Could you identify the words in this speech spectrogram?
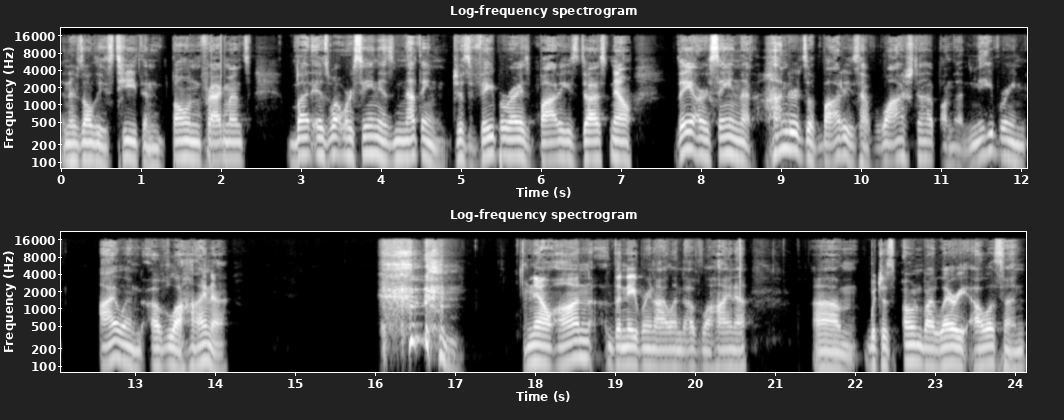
and there's all these teeth and bone fragments. But is what we're seeing is nothing just vaporized bodies dust. Now they are saying that hundreds of bodies have washed up on the neighboring island of lahaina now on the neighboring island of lahaina um, which is owned by Larry Ellison,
